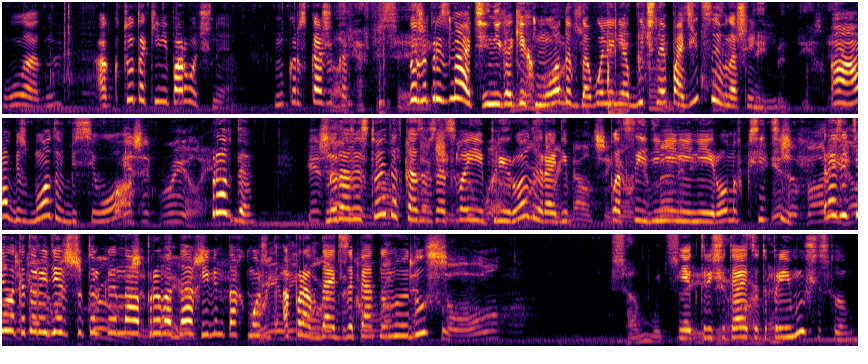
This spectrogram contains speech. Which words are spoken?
Ладно. А кто такие непорочные? Ну-ка расскажи-ка. Должен признать, никаких модов, довольно необычная позиция в наши дни. А, без модов, без всего. Правда? Но разве стоит отказываться от своей природы ради подсоединения нейронов к сети? Разве тело, которое держится только на проводах и винтах, может оправдать запятнанную душу? Некоторые считают это преимуществом.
